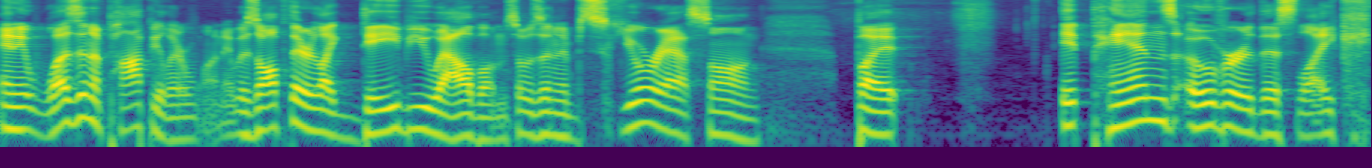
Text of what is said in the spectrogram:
and it wasn't a popular one. It was off their like debut album, so it was an obscure ass song. But it pans over this like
